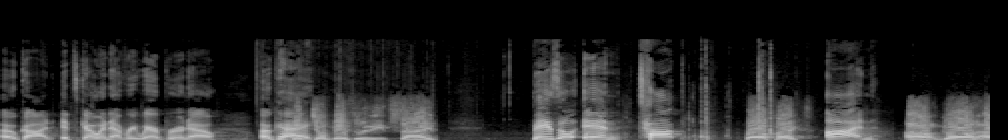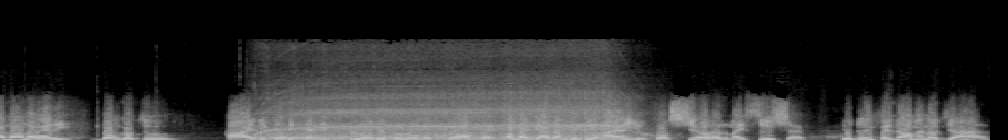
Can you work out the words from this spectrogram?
Oh, God, it's going everywhere, Bruno. Okay. Get your basil inside. Basil in, top, Perfect. on. Oh, go on. I'm on already. Don't go too high because it can explode it all over. Perfect. Oh my God, I'm going to hire you for sure as my sous chef. You're doing phenomenal job.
